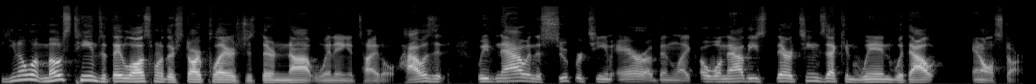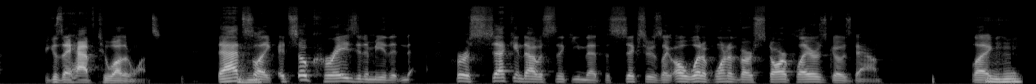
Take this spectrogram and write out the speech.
you know what? Most teams, if they lost one of their star players, just they're not winning a title. How is it? We've now in the super team era been like, oh well, now these there are teams that can win without an all star because they have two other ones. That's Mhm. like it's so crazy to me that for a second I was thinking that the Sixers like, oh, what if one of our star players goes down? Like, Mhm.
